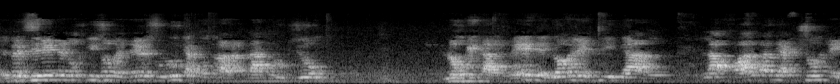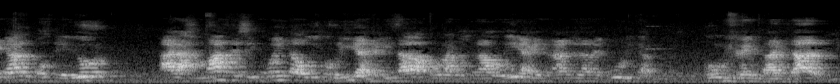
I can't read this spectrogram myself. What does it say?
El presidente nos quiso vender su lucha contra la corrupción, lo que tal vez debió haber explicado la falta de acción legal posterior a las más de 50 auditorías realizadas por la Contraloría General de la República con irregularidades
